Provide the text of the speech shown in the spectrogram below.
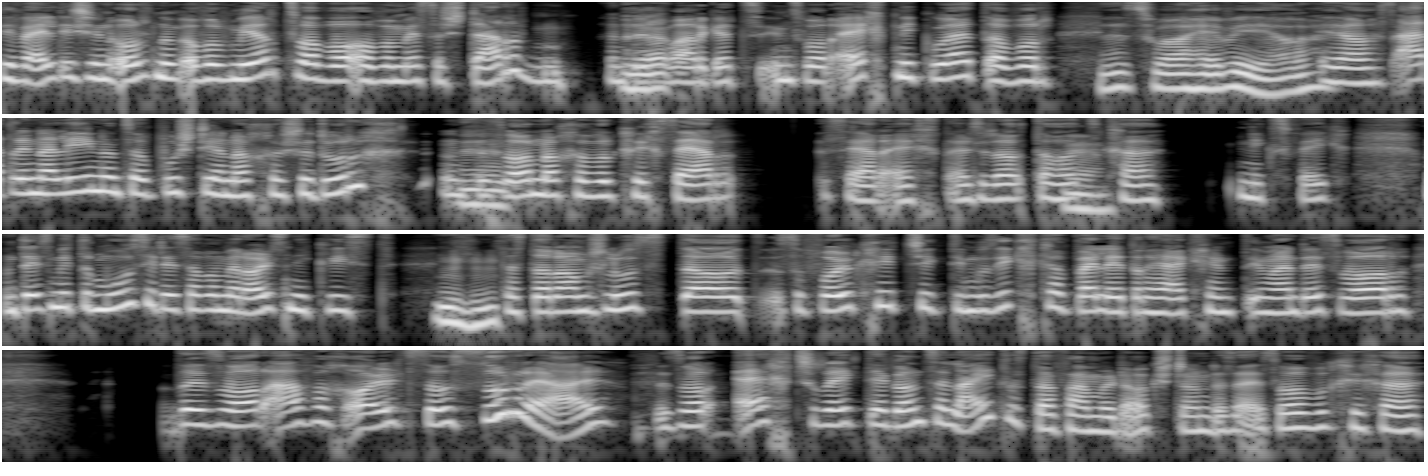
die Welt ist in Ordnung, aber wir zwar war, aber müssen sterben an dem ja. Morgen. Es war echt nicht gut, aber. Das war heavy, ja. Ja, das Adrenalin und so pusht ja nachher schon durch. Und ja. das war nachher wirklich sehr, sehr echt. Also da, da hat es ja. kein, nichts fake. Und das mit der Musik, das haben wir alles nicht gewusst. Mhm. Dass da am Schluss da so voll kitschig die Musikkapelle daherkommt. Ich meine, das war, das war einfach alles so surreal. Das war echt schräg, die ganze Leute, was da auf einmal da gestanden ist. Es war wirklich ein,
